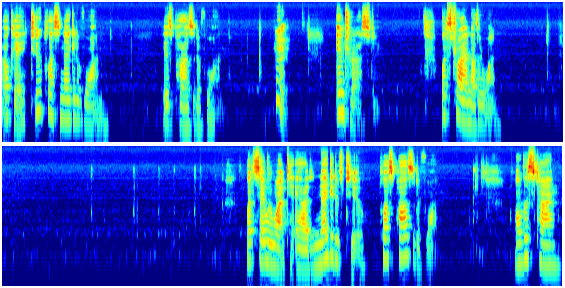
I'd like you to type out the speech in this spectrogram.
Okay, 2 plus negative 1 is positive 1. Hmm, interesting. Let's try another one. Let's say we want to add negative 2 plus positive 1. Well, this time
